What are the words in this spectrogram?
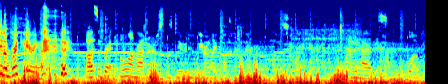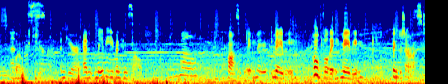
In a brick area. Oh, Lots of brick. Olan Rogers, this dude who we are like ultimate fan has a store here where he has floats and Floats. gear. And gear, and maybe even himself. Well, Possibly. Maybe. Maybe. Hopefully. Maybe. Fingers crossed.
